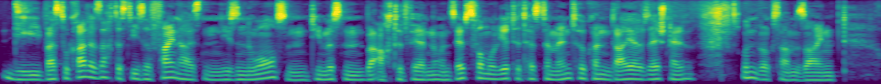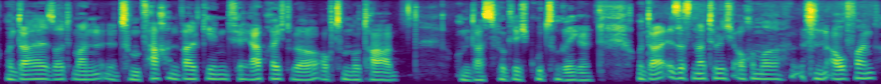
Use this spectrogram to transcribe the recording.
die, was du gerade sagtest, diese Feinheiten, diese Nuancen, die müssen beachtet werden. Und selbstformulierte Testamente können daher sehr schnell unwirksam sein. Und daher sollte man äh, zum Fachanwalt gehen für Erbrecht oder auch zum Notar um das wirklich gut zu regeln. Und da ist es natürlich auch immer ein Aufwand.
